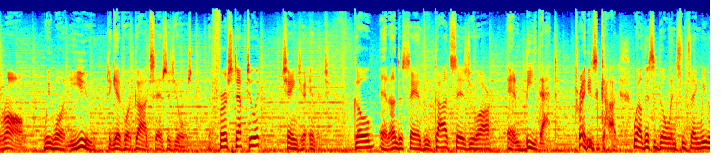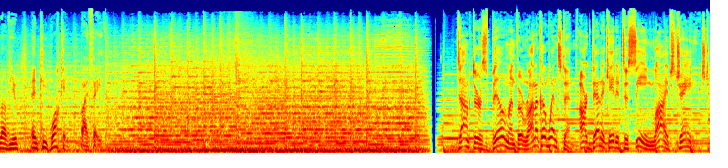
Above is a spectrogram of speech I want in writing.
wrong. We want you to get what God says is yours. The first step to it, change your image. Go and understand who God says you are and be that. Praise God. Well, this is Bill Winston saying we love you and keep walking by faith. Doctors Bill and Veronica Winston are dedicated to seeing lives changed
